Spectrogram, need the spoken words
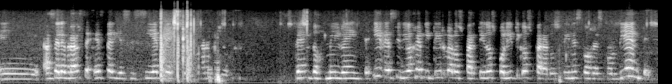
eh, a celebrarse este 17 de mayo del 2020 y decidió remitirlo a los partidos políticos para los fines correspondientes.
